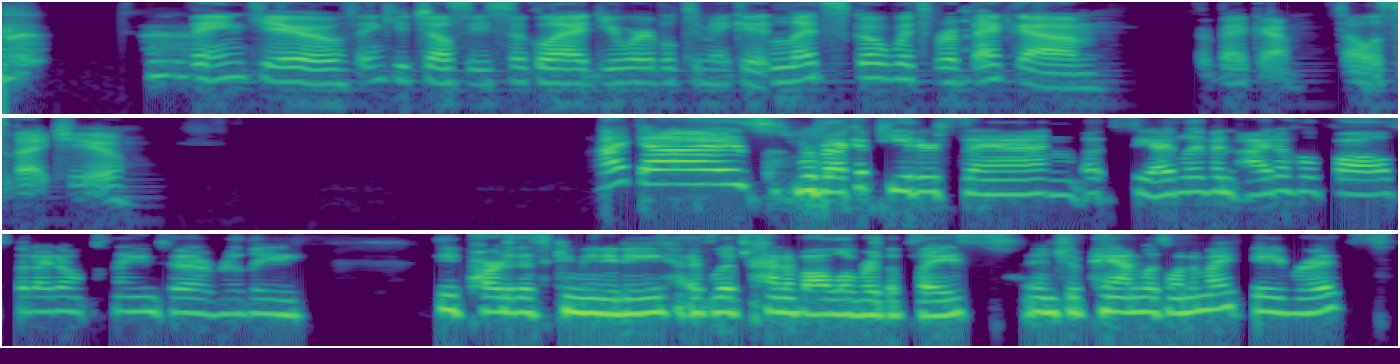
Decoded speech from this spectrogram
thank you. Thank you chelsea. So glad you were able to make it. Let's go with rebecca. Rebecca tell us about you Hi, guys. Rebecca Peterson. Let's see, I live in Idaho Falls, but I don't claim to really be part of this community. I've lived kind of all over the place. And Japan was one of my favorites.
